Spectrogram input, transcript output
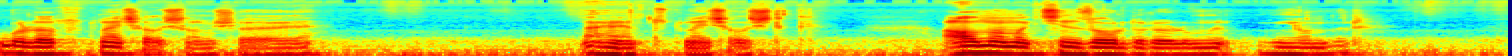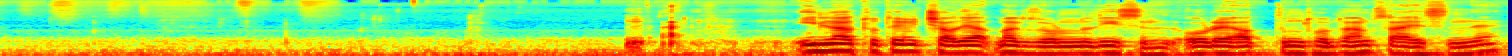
Burada tutmaya çalışalım şöyle. Aynen tutmaya çalıştık. Almamak için zor duruyorum milyonları. İlla totemi çalıya atmak zorunda değilsiniz. Oraya attığım totem sayesinde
